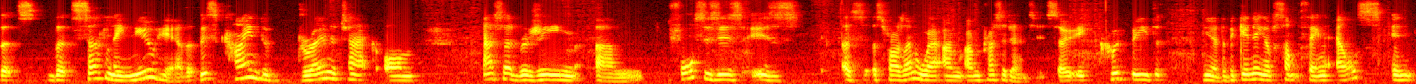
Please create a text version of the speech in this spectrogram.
that's that's certainly new here. That this kind of drone attack on Assad regime um, forces is is as, as far as I'm aware un, unprecedented. So it could be the you know the beginning of something else in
